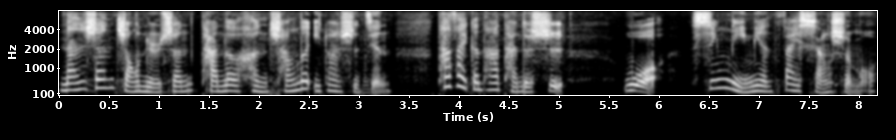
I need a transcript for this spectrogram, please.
男生找女生谈了很长的一段时间，他在跟他谈的是我心里面在想什么，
